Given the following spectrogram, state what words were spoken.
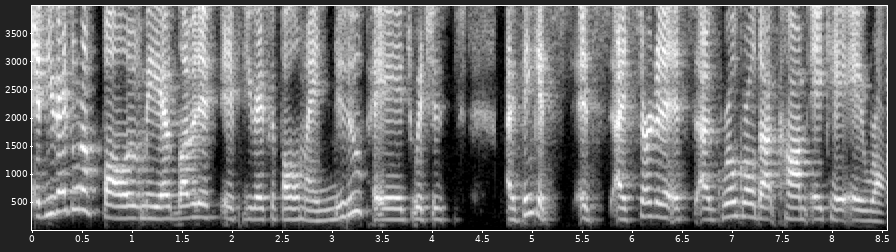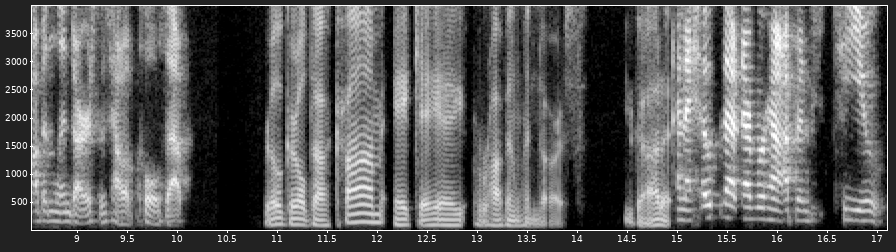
if you guys want to follow me, I'd love it if if you guys could follow my new page, which is I think it's it's I started it. It's uh, grillgirl.com, aka Robyn Lindars is how it pulls up. Grillgirl.com, aka Robyn Lindars. You got it. and I hope that never happens to you.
